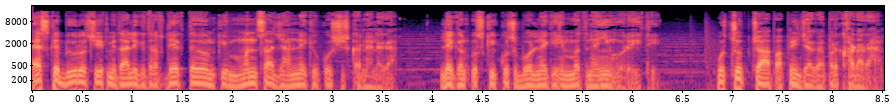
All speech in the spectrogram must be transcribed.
एसके ब्यूरो चीफ मिताली की तरफ़ देखते हुए उनकी मनसा जानने की कोशिश करने लगा। लेकिन उसकी कुछ बोलने की हिम्मत नहीं हो रही थी। वो चुपचाप अपनी जगह पर खड़ा रहा।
